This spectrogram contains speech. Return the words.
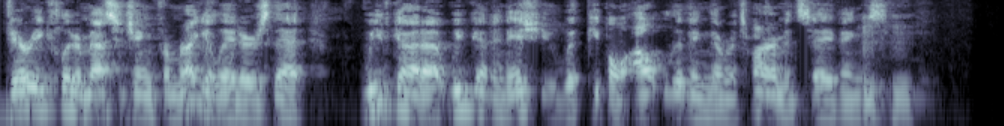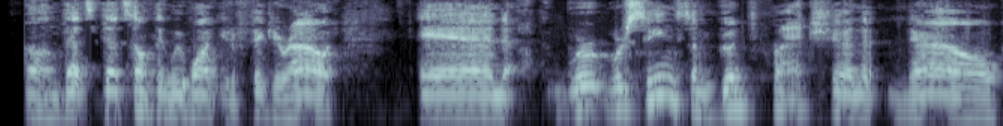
very clear messaging from regulators that we've got a we've got an issue with people outliving their retirement savings. Mm-hmm. Um, that's that's something we want you to figure out, and we're we're seeing some good traction now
